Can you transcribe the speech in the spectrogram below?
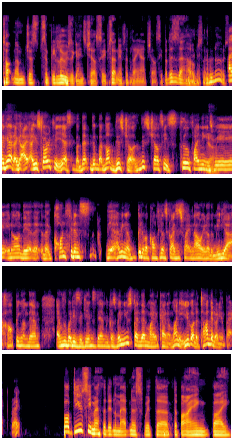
Tottenham just simply lose against Chelsea. Certainly, if they're playing at Chelsea, but this is at home, so who knows? I get. I, I, historically, yes, but that, but not this Chelsea. This Chelsea is still finding its yeah. way. You know, the, the the confidence. They're having a bit of a confidence crisis right now. You know, the media are harping on them. Everybody's against them because when you spend that kind of money, you got a target on your back, right? Bob, do you see method in the madness with the the buying by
